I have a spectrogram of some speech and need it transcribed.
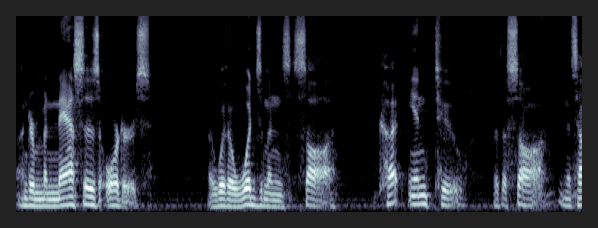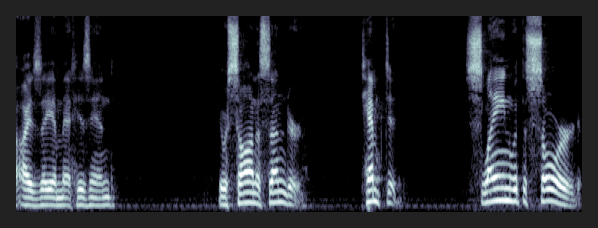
under Manasseh's orders with a woodsman's saw cut in two with a saw. And that's how Isaiah met his end. They were sawn asunder, tempted, slain with the sword.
